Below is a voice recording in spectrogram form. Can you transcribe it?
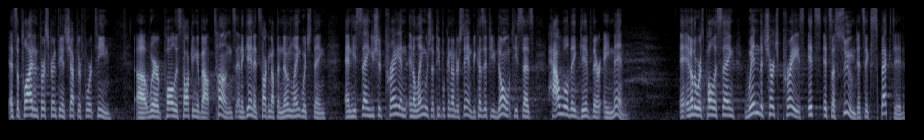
It's applied in 1 Corinthians chapter 14, uh, where Paul is talking about tongues. And again, it's talking about the known language thing. And he's saying you should pray in, in a language that people can understand, because if you don't, he says, how will they give their amen? In other words, Paul is saying when the church prays, it's, it's assumed, it's expected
